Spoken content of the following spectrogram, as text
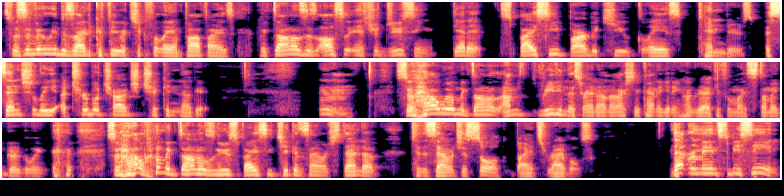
Specifically designed to compete with Chick fil A and Popeyes, McDonald's is also introducing, get it, spicy barbecue glaze tenders, essentially a turbocharged chicken nugget. Hmm. So how will McDonald's? I'm reading this right now, and I'm actually kind of getting hungry. I can feel my stomach gurgling. so how will McDonald's new spicy chicken sandwich stand up to the sandwiches sold by its rivals? That remains to be seen.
